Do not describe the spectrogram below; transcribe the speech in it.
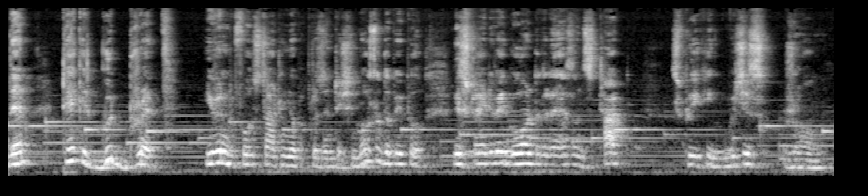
Then take a good breath even before starting up a presentation. Most of the people, they straight away go onto the dais and start speaking, which is wrong.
